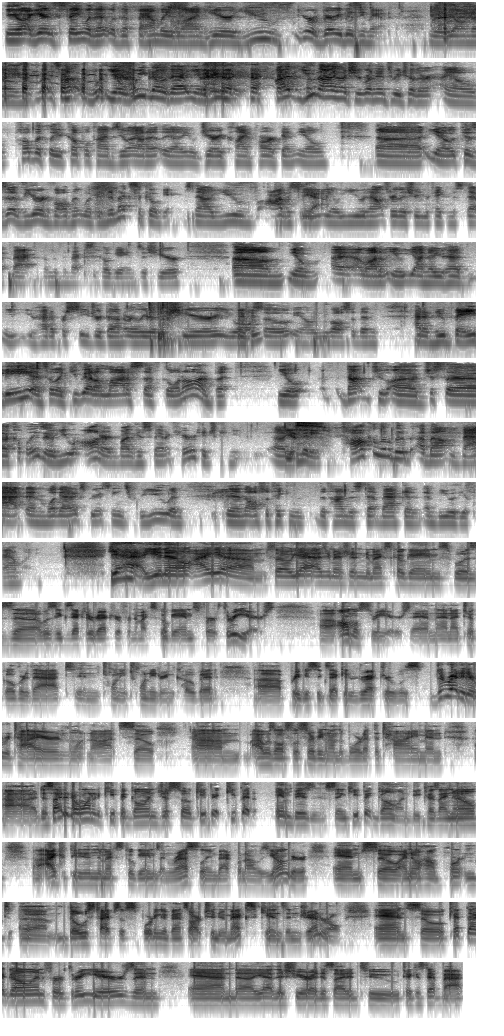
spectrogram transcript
You know, again, staying with that with the family line here, you've you're a very busy man. You know, we all know. Not, you know, we know that. You know, you, I, you and I have actually run into each other, you know, publicly a couple times. You know, out at you know, Jerry Cline Park, and you know, uh, you know, because of your involvement with the New Mexico games. Now, you've obviously, yeah. you know, you announced earlier this year you're taking a step back from the New Mexico games this year. Um, you know, a, a lot of you. I know you had you had a procedure done earlier this year. You mm-hmm. also, you know, you've also been had a new baby, and so like you've got a lot of stuff going on, but you know, not too uh, just a couple days ago, you were honored by the Hispanic Heritage Community uh, yes. Committee. Talk a little bit about that and what that experience means for you, and then also taking the time to step back and, and be with your family. Yeah, you know, I um so yeah, as you mentioned, New Mexico Games was uh, was the executive director for New Mexico Games for three years uh, almost three years, and and I took over that in 2020 during COVID. Uh, previous executive director was ready to retire and whatnot, so um, I was also serving on the board at the time, and uh, decided I wanted to keep it going, just so keep it keep it in business and keep it going because I know uh, I competed in the Mexico Games and wrestling back when I was younger, and so I know how important um, those types of sporting events are to New Mexicans in general, and so kept that going for three years, and and uh, yeah, this year I decided to take a step back.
